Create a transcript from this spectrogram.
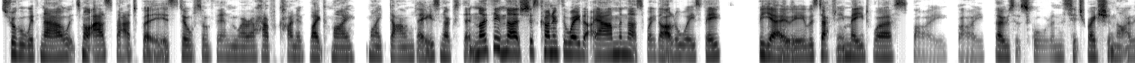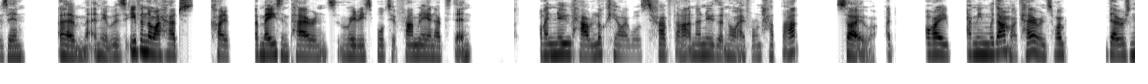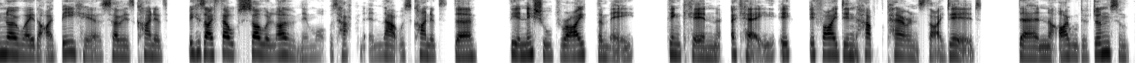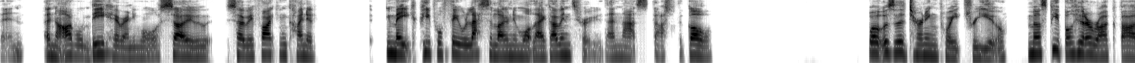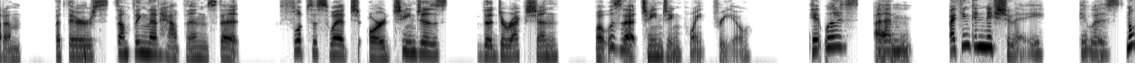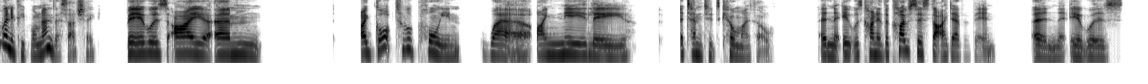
struggle with now. It's not as bad, but it is still something where I have kind of like my my down days and everything. And I think that's just kind of the way that I am, and that's the way that I'll always be. But yeah, it, it was definitely made worse by by those at school and the situation that I was in. Um, and it was even though I had kind of amazing parents and really supportive family and everything, I knew how lucky I was to have that, and I knew that not everyone had that. So I, I, I mean, without my parents, I there is no way that I'd be here. So it's kind of because I felt so alone in what was happening. That was kind of the the initial drive for me, thinking, okay, if if I didn't have the parents that I did, then I would have done something and I won't be here anymore. So so if I can kind of make people feel less alone in what they're going through, then that's that's the goal. What was the turning point for you? most people hit a rock bottom, but mm-hmm. there's something that happens that flips a switch or changes the direction. What was that changing point for you? It was, um, I think initially it was not many people know this actually, but it was I um I got to a point where I nearly attempted to kill myself. And it was kind of the closest that I'd ever been. And it was,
